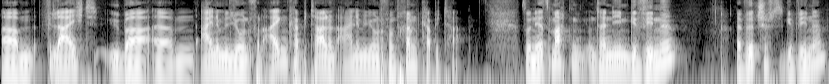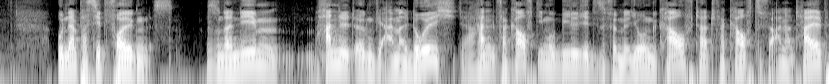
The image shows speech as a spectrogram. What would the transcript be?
ähm, vielleicht über ähm, eine Million von Eigenkapital und eine Million von Fremdkapital. So, und jetzt macht ein Unternehmen Gewinne, erwirtschaftet Gewinne und dann passiert Folgendes. Das Unternehmen handelt irgendwie einmal durch, verkauft die Immobilie, die sie für Millionen gekauft hat, verkauft sie für anderthalb.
